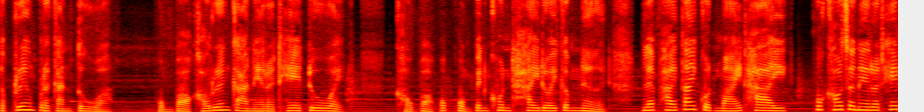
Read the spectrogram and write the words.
กับเรื่องประกันตัว ผมบอกเขาเรื่องการในประเทศด้วย เขาบอกว่าผมเป็นคนไทยโดยกำเนิด และภายใต้กฎหมายไทย พวกเขาจะในประเทศ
